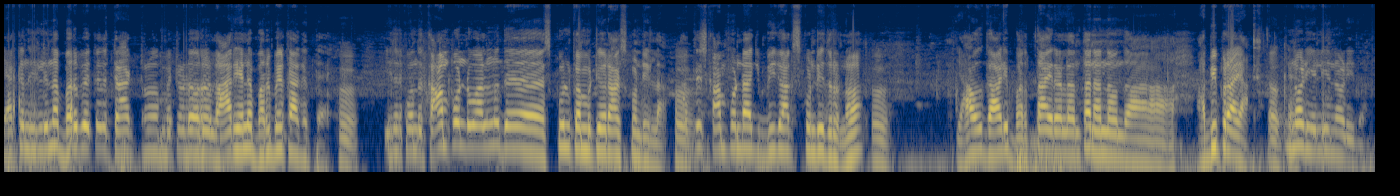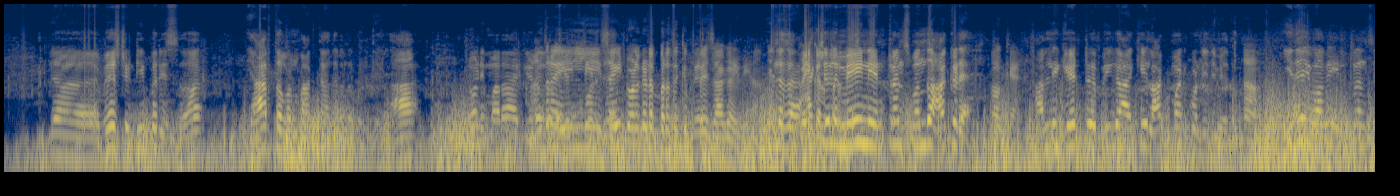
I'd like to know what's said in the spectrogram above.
ಯಾಕಂದ್ರೆ ಇಲ್ಲಿಂದ ಬರಬೇಕಾದ್ರೆ ಟ್ರ್ಯಾಕ್ಟ್ರು ಲಾರಿ ಎಲ್ಲ ಬರಬೇಕಾಗುತ್ತೆ. ಇದಕ್ಕೊಂದು ಕಾಂಪೌಂಡ್ ವಾಲ್ನು ಸ್ಕೂಲ್ ಕಮಿಟಿಯವ್ರು ಹಾಕ್ಸ್ಕೊಂಡಿಲ್ಲ. ಹ್ಮ್. ಅಟ್ಲೀಸ್ಟ್ ಕಾಂಪೌಂಡ್ ಆಗಿ ಬೀಗ ಹಾಕ್ಸ್ಕೊಂಡಿದ್ರು ಯಾವ ಯಾವ್ದು ಗಾಡಿ ಬರ್ತಾ ಇರಲ್ಲ ಅಂತ ನನ್ನ ಒಂದು ಅಭಿಪ್ರಾಯ. ನೋಡಿ ಎಲ್ಲಿ ನೋಡಿ ಇದು. ವೇಸ್ಟ್ ಡಿಬರೀಸ್ ಯಾರು ತಗೊಂಡ್ ಬಾಗ್ತಾ ಇದಾರೆ ಅಂತ ಗೊತ್ತಿಲ್ಲ. ನೋಡಿ ಮರ ಗಿಡ ಅಂದ್ರೆ ಇಲ್ಲಿ ಸೈಟ್ ಒಳಗಡೆ ಬರೋದಕ್ಕೆ ಬೇರೆ ಜಾಗ ಇದೆಯಾ? ಇಲ್ಲ ಸರ್ ಆಕ್ಚುಲಿ ಮೇನ್ ಎಂಟ್ರೆನ್ಸ್ ಬಂದು ಆ ಕಡೆ. ಓಕೆ ಅಲ್ಲಿ ಗೇಟ್ ಬೀಗ ಹಾಕಿ ಲಾಕ್ ಮಾಡ್ಕೊಂಡಿದೀವಿ ಅದು. ಇದೇ ಇವಾಗ ಎಂಟ್ರೆನ್ಸ್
